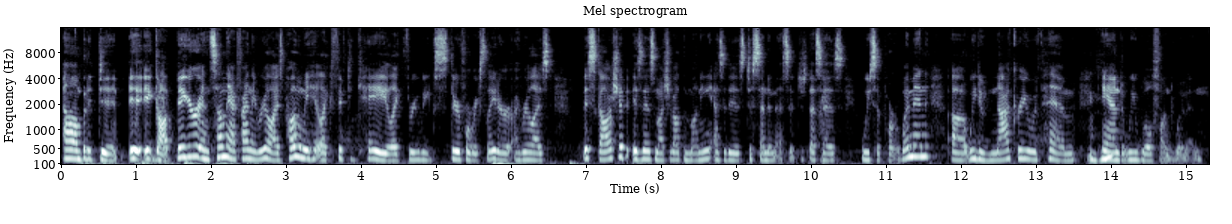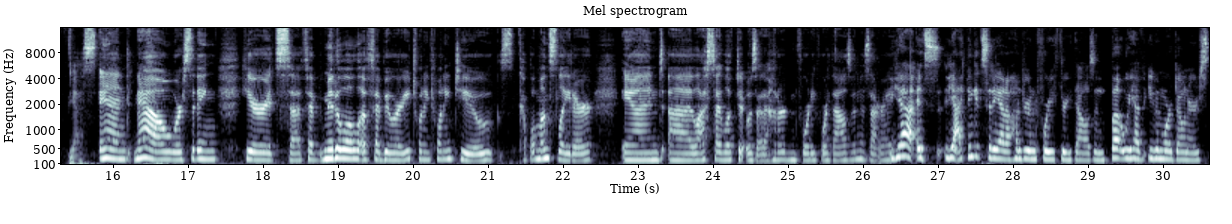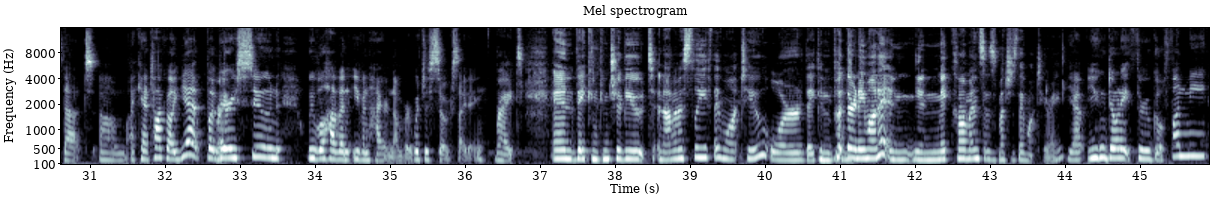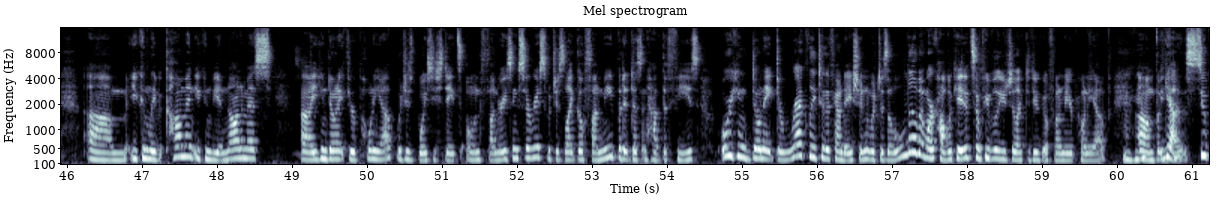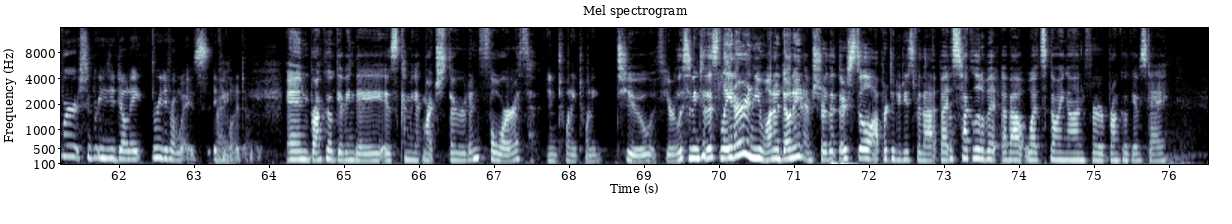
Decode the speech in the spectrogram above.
Um, but it didn't. It, it got bigger, and suddenly I finally realized, probably when we hit like fifty k, like three weeks, three or four weeks later, I realized this scholarship isn't as much about the money as it is to send a message that says we support women, uh, we do not agree with him, and we will fund women. Yes. And now we're sitting here, it's uh, Feb- middle of February 2022, a couple months later. And uh, last I looked, it was at 144,000. Is that right? Yeah, it's yeah. I think it's sitting at one hundred and forty three thousand. But we have even more donors that um, I can't talk about yet. But very soon we will have an even higher number, which is so exciting. Right. And they can contribute anonymously if they want to, or they can put their name on it and, and make comments as much as they want to, right? Yep, you can donate through GoFundMe. Um, you can leave a comment. You can be anonymous. Uh, you can donate through Pony Up, which is Boise State's own fundraising service, which is like GoFundMe, but it doesn't have the fees. Or you can donate directly to the foundation, which is a little bit more complicated. So people usually like to do GoFundMe or Pony Up. Um, but yeah, super super easy to donate. Three different ways if you want to donate. And Bronco Giving Day is coming up March 3rd and 4th in 2022. If you're listening to this later and you want to donate, I'm sure that there's still opportunities for that. But let's talk a little bit about what's going on for Bronco Gives Day.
